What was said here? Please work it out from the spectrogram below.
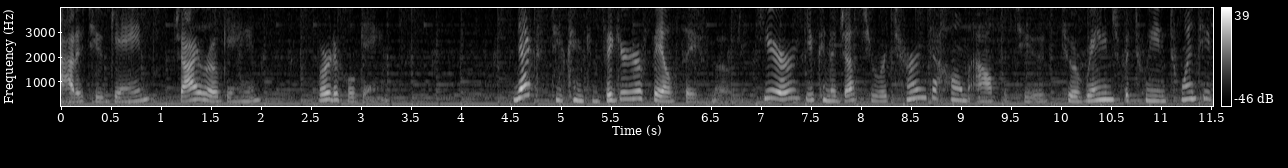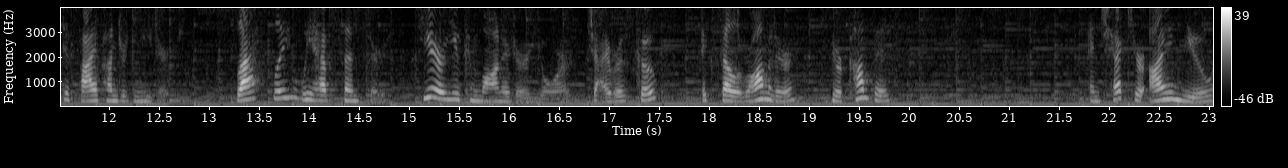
attitude gain, gyro gain, vertical gain. Next, you can configure your failsafe mode. Here, you can adjust your return to home altitude to a range between 20 to 500 meters. Lastly, we have sensors. Here you can monitor your gyroscope, accelerometer, your compass, and check your IMU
